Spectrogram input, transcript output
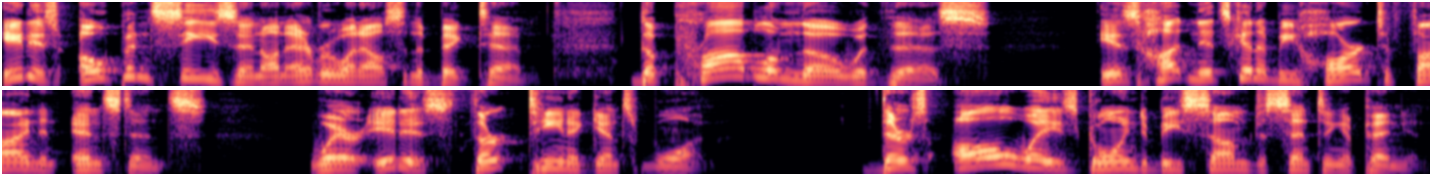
It is open season on everyone else in the Big Ten. The problem, though, with this is Hutton, it's going to be hard to find an instance where it is 13 against 1. There's always going to be some dissenting opinion.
